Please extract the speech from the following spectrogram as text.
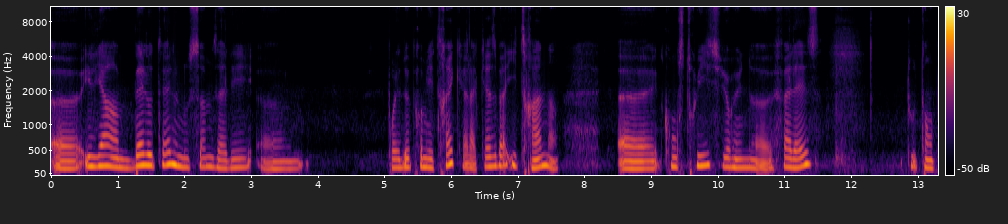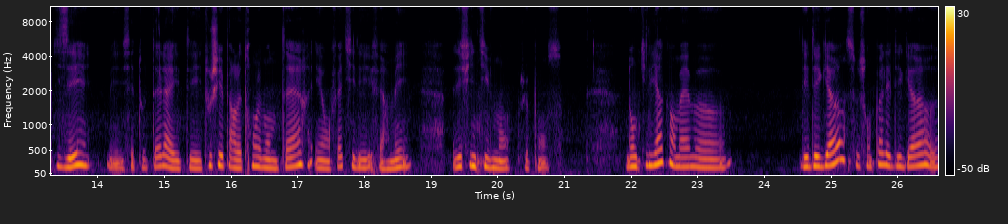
Euh, il y a un bel hôtel où nous sommes allés euh, pour les deux premiers treks à la Casbah Itran, euh, construit sur une falaise tout en pisé. Mais cet hôtel a été touché par le tremblement de terre et en fait il est fermé définitivement, je pense. Donc il y a quand même des dégâts, ce ne sont pas les dégâts euh,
